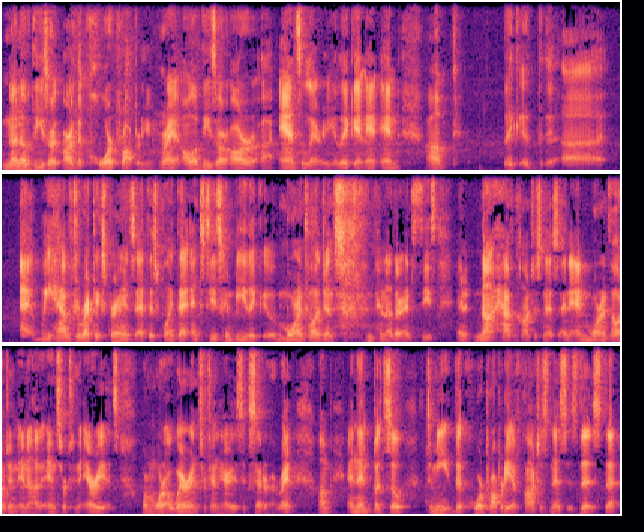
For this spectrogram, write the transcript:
none of these are, are the core property, right? All of these are are uh, ancillary, like and and, and um, like uh, we have direct experience at this point that entities can be like more intelligent than other entities and not have consciousness and, and more intelligent in uh, in certain areas or more aware in certain areas etc right um, and then but so to me the core property of consciousness is this that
